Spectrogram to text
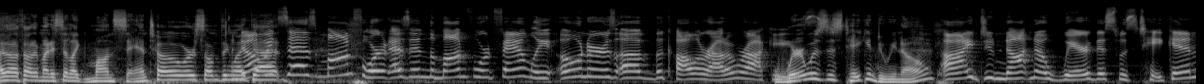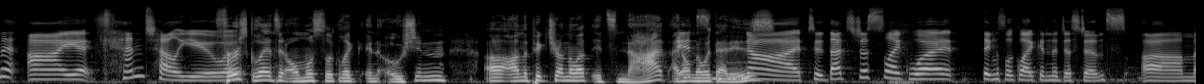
I thought, I thought it might have said like Monsanto or something like no, that. No, it says Monfort, as in the Monfort family, owners of the Colorado Rockies. Where was this taken? Do we know? I do not know where this was taken. I can tell you. First glance, it almost looked like an ocean uh, on the picture on the left. It's not. I don't know what that is. It's not. That's just like what things look like in the distance. Um,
